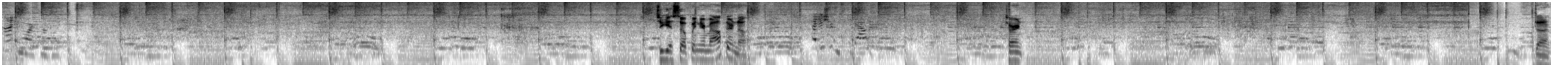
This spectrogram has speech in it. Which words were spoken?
Not anymore. Did you get soap in your mouth or no? I just rinsed it out. Turn. Done.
